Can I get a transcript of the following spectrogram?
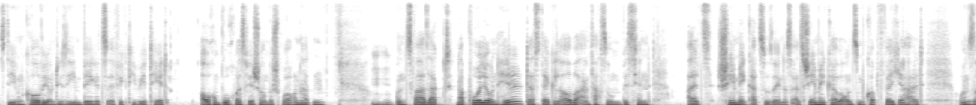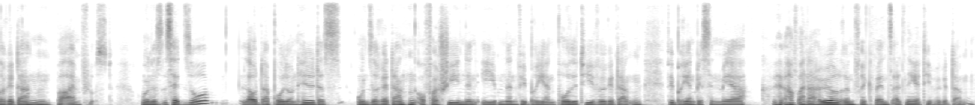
Stephen Covey und die sieben Wege zur Effektivität. Auch ein Buch, was wir schon besprochen hatten. Mhm. Und zwar sagt Napoleon Hill, dass der Glaube einfach so ein bisschen als Chemiker zu sehen ist, als Chemiker bei uns im Kopf, welcher halt unsere Gedanken beeinflusst. Und es ist jetzt so, laut Napoleon Hill, dass unsere Gedanken auf verschiedenen Ebenen vibrieren. Positive Gedanken vibrieren ein bisschen mehr auf einer höheren Frequenz als negative Gedanken.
